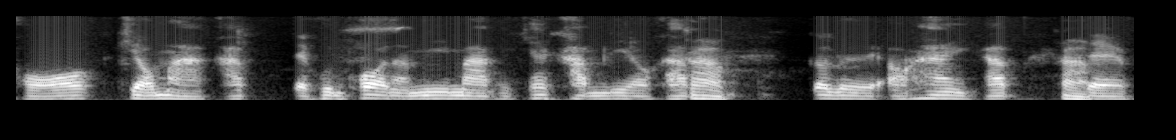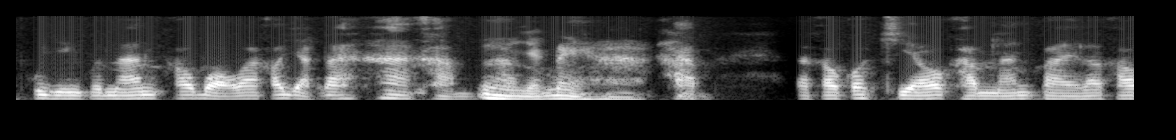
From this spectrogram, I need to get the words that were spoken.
ขอเคี้ยวหมากครับ แต่คุณพ่อนะมีหมากแค่คำเดียวครับ ครับ ก็เลยเอาให้ครับ ครับ แต่ผู้หญิงคนนั้นเขาบอกว่าเขาอยากได้ห้าคำเอออยากได้หาครับแล้วเขาก็เคี้ยวคำนั้นไปแล้วเขา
